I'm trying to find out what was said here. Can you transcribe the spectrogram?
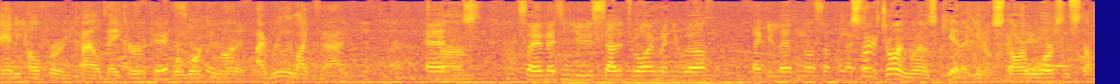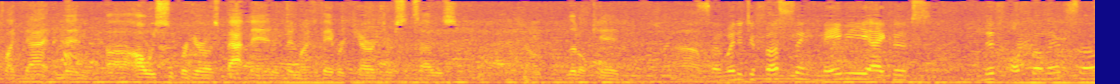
Andy Helfer and Kyle Baker Okay. were working on it. I really liked that. And Um, so I imagine you started drawing when you were like 11 or something like I started drawing when I was a kid, you know, Star Okay. Wars and stuff like that, and then uh, always superheroes. Batman had been my favorite character since I was, you know, little kid. Um, So when did you first think maybe I could live off from it? So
